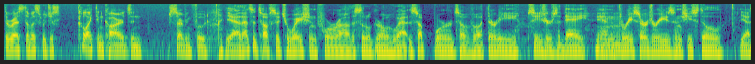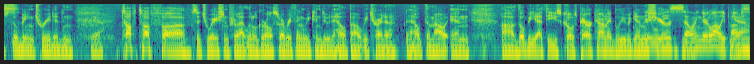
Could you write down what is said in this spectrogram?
the rest of us were just collecting cards and serving food. Yeah, that's a tough situation for uh, this little girl who has upwards of uh, 30 seizures a day and three surgeries, and she's still Mm-hmm. Yes. still being treated. And Yeah. tough, tough uh, situation for that little girl. So everything we can do to help out, we try to, to help them out. And uh, they'll be at the East Coast Paracon, I believe, again this year. be selling their lollipops.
